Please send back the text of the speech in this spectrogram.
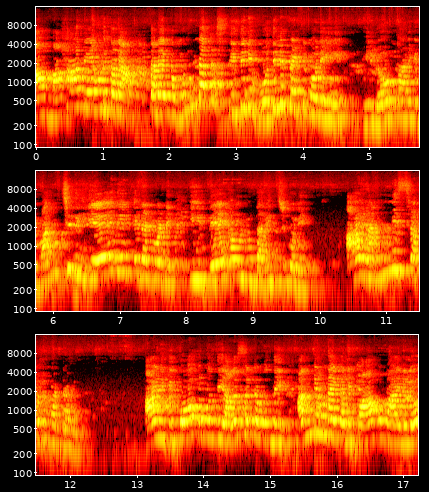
ఆ మహాదేవుడు తన తన యొక్క ఉన్నత స్థితిని వదిలిపెట్టుకొని ఈ లోకానికి మంచిది ఏది అయినటువంటి ఈ దేహం ధరించుకొని ఆయన అన్ని శ్రమలు పడ్డాడు. ఆయనకి కోపం ఉంది అలసట ఉంది అన్నీ ఉన్నాయి కానీ పాపం ఆయనలో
